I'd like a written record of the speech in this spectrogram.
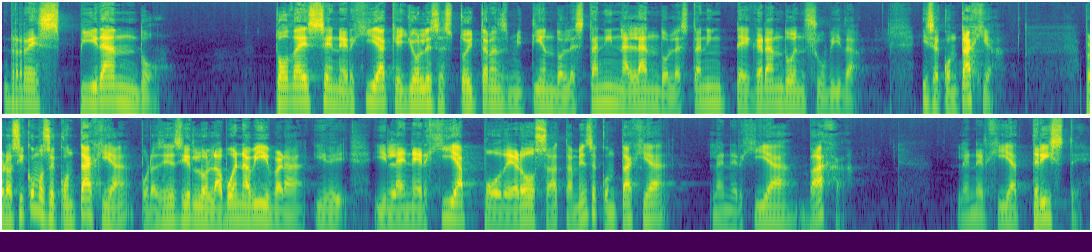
respirando toda esa energía que yo les estoy transmitiendo, la están inhalando, la están integrando en su vida y se contagia. Pero así como se contagia, por así decirlo, la buena vibra y, y la energía poderosa, también se contagia la energía baja, la energía triste,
